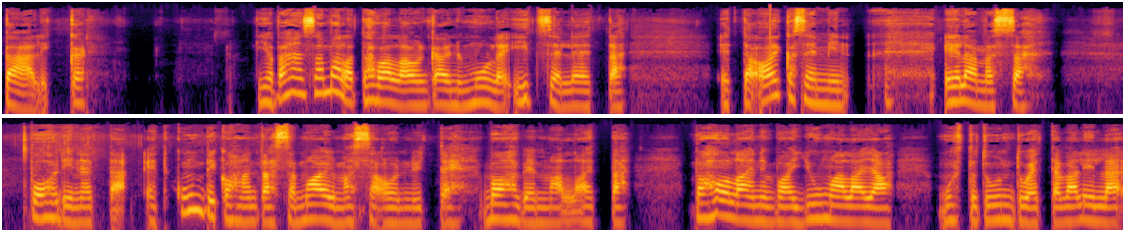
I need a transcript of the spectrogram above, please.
päällikkö. Ja vähän samalla tavalla on käynyt mulle itselle, että, että aikaisemmin elämässä pohdin, että, että kumpikohan tässä maailmassa on nyt vahvemmalla, että paholainen vai Jumala ja musta tuntuu, että välillä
